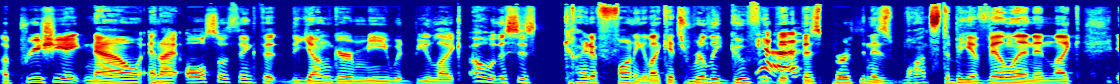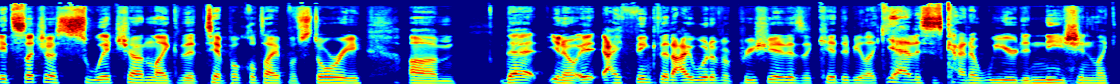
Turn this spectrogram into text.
appreciate now and I also think that the younger me would be like, "Oh, this is kind of funny. Like it's really goofy yeah. that this person is wants to be a villain and like it's such a switch on like the typical type of story um that you know it, i think that i would have appreciated as a kid to be like yeah this is kind of weird and niche and like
